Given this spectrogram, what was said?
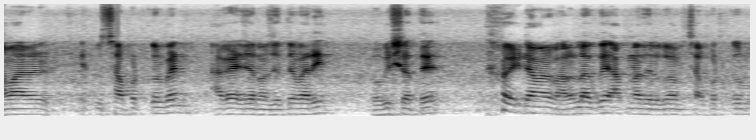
আমার একটু সাপোর্ট করবেন, আগায় যেন যেতে পারি ভবিষ্যতে। তো এটা আমার ভালো লাগবে, আপনাদেরকেও আমি সাপোর্ট করব।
